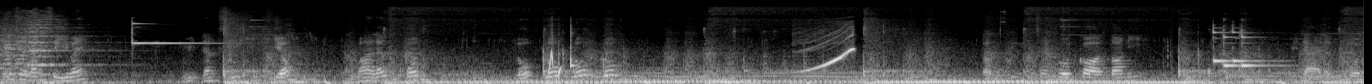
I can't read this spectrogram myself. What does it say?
ไม่ใช่รังสีไหมวิรังสีเขียว มาแล้วทุกคนหลบหลบหลบหลบเราต้องวิ่งชันโดนก่อนตอนนี้ ไม่ได้แล้วทุกคน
